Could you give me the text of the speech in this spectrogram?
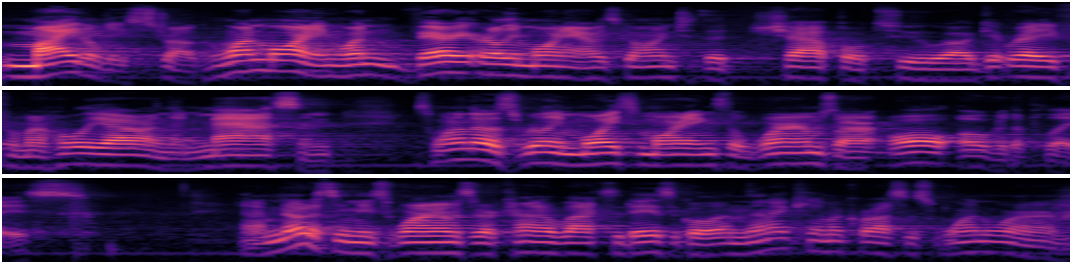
mightily struggled. One morning, one very early morning, I was going to the chapel to uh, get ready for my holy hour and then Mass, and it's one of those really moist mornings. The worms are all over the place. And I'm noticing these worms, they're kind of lackadaisical, and then I came across this one worm.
